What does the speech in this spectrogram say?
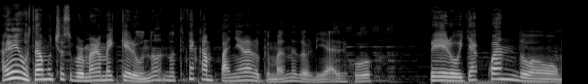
A mí me gustaba mucho Super Mario Maker 1. No tenía campaña, era lo que más me dolía de ese juego. Pero ya cuando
